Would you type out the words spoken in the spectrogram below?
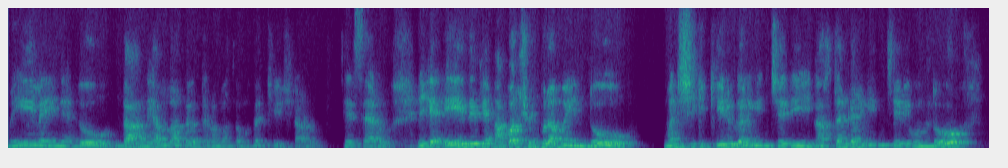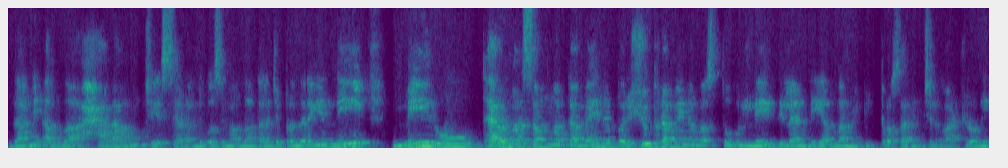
మేలైనదో దాన్ని అల్లా తల ధర్మసమ్మతం చేశాడు చేశాడు. ఇక ఏదైతే అపరిశుభ్రమైందో మనిషికి కీడు కలిగించేది నష్టం కలిగించేది ఉందో దాన్ని అల్లాహ్ హరాం చేశాడు. అందుకోసం అల్లా తల చెప్పడం జరిగింది మీరు ధర్మ సమ్మతమైన పరిశుభ్రమైన వస్తువుల్ని ఇలాంటి అల్లా మీకు ప్రసాదించిన వాటిలోని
